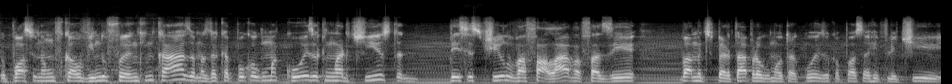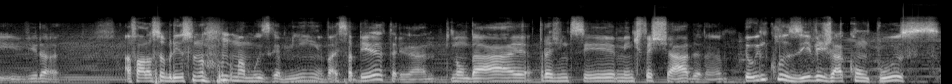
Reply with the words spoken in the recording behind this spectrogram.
eu posso não ficar ouvindo funk em casa, mas daqui a pouco alguma coisa que um artista desse estilo vá falar, vá fazer, vá me despertar para alguma outra coisa que eu possa refletir e vir a, a falar sobre isso numa música minha, vai saber, tá ligado? Não dá é, pra gente ser mente fechada, né? Eu, inclusive, já compus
